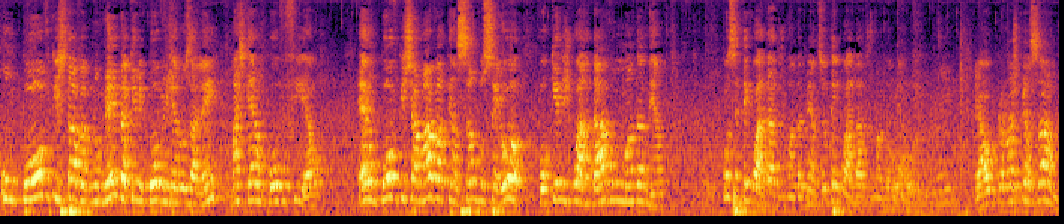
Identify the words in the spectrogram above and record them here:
um povo que estava no meio daquele povo em Jerusalém, mas que era um povo fiel. Era um povo que chamava a atenção do Senhor porque eles guardavam um mandamento. Você tem guardado os mandamentos? Eu tenho guardado os mandamentos? É algo para nós pensarmos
